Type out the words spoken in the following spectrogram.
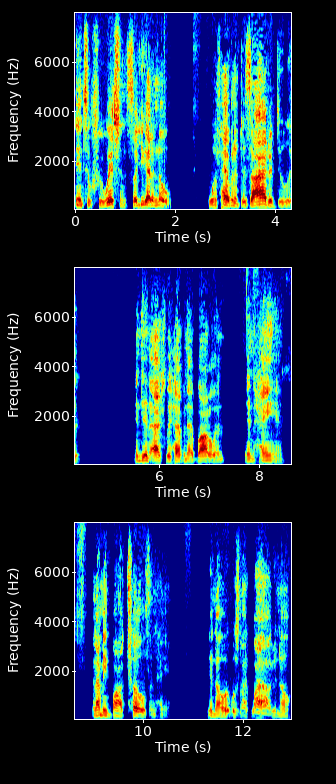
into fruition. So you got to know with having a desire to do it and then actually having that bottle in in hand. And i mean bottles in hand. You know it was like wow you know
